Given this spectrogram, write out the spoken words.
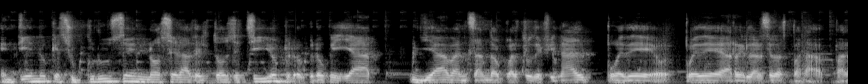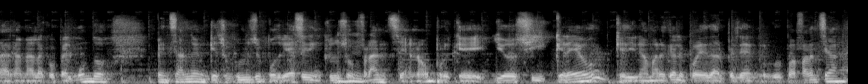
Entiendo que su cruce no será del todo sencillo, pero creo que ya, ya avanzando a cuartos de final puede, puede arreglárselas para, para ganar la Copa del Mundo. Pensando en que su cruce podría ser incluso uh -huh. Francia, ¿no? Porque yo sí creo que Dinamarca le puede dar pelea en el grupo a Francia.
